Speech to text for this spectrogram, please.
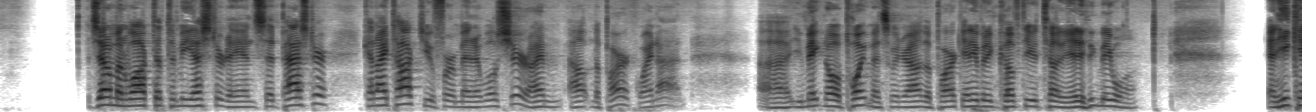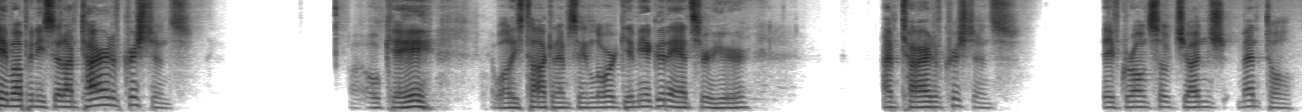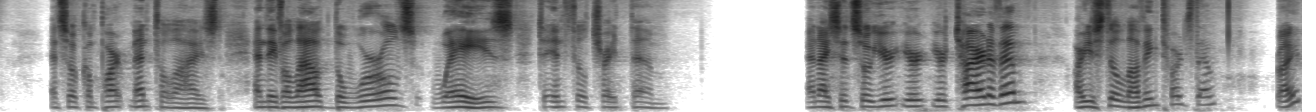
A gentleman walked up to me yesterday and said, Pastor, can I talk to you for a minute? Well, sure, I'm out in the park. Why not? Uh, you make no appointments when you're out in the park. Anybody can come to you and tell you anything they want. And he came up and he said, I'm tired of Christians. Uh, okay. While he's talking, I'm saying, Lord, give me a good answer here. I'm tired of Christians. They've grown so judgmental and so compartmentalized, and they've allowed the world's ways to infiltrate them. And I said, So you're, you're, you're tired of them? Are you still loving towards them? Right?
